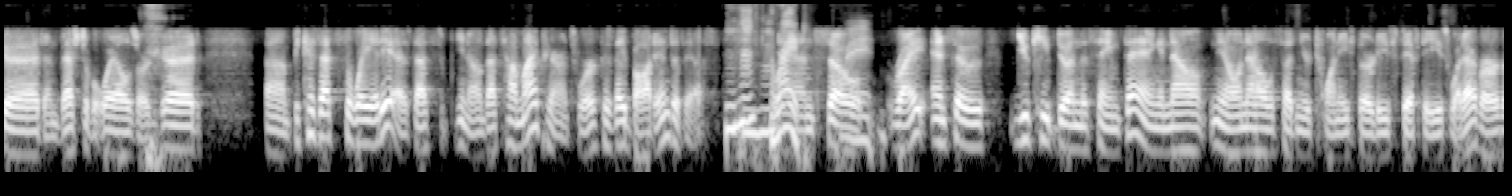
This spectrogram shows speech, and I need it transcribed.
good and vegetable oils are good. Um, because that's the way it is. That's you know that's how my parents were because they bought into this. right. And so, Right. right. And so you keep doing the same thing, and now, you know, now all of a sudden you're 20s, 30s, 50s, whatever,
